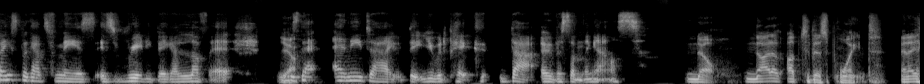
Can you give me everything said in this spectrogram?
Facebook ads for me is is really big. I love it. Yeah. Was there any doubt that you would pick that over something else? No, not up to this point. And I,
